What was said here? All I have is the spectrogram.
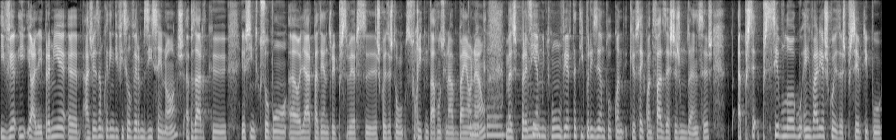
E, ver, e olha, e para mim é, eh, às vezes é um bocadinho difícil vermos isso em nós, apesar de que eu sinto que sou bom a olhar para dentro e perceber se as coisas estão, se o ritmo está a funcionar bem Como ou é não. É que... Mas para Sim. mim é muito bom ver-te a ti, por exemplo, quando, que eu sei que quando fazes estas mudanças, percebo logo em várias coisas. Percebo, tipo,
